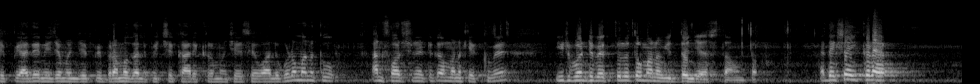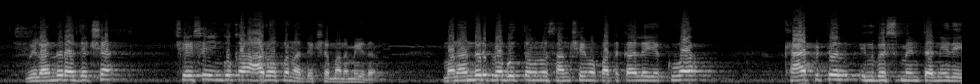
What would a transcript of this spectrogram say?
చెప్పి అదే నిజమని చెప్పి భ్రమ కల్పించే కార్యక్రమం చేసే వాళ్ళు కూడా మనకు అన్ఫార్చునేట్గా మనకు ఎక్కువే. ఇటువంటి వ్యక్తులతో మనం యుద్ధం చేస్తూ ఉంటాం. అధ్యక్ష ఇక్కడ వీళ్ళందరూ అధ్యక్ష చేసే ఇంకొక ఆరోపణ అధ్యక్ష మన మీద. మనందరి ప్రభుత్వంలో సంక్షేమ పథకాలే ఎక్కువ. క్యాపిటల్ ఇన్వెస్ట్మెంట్ అనేది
